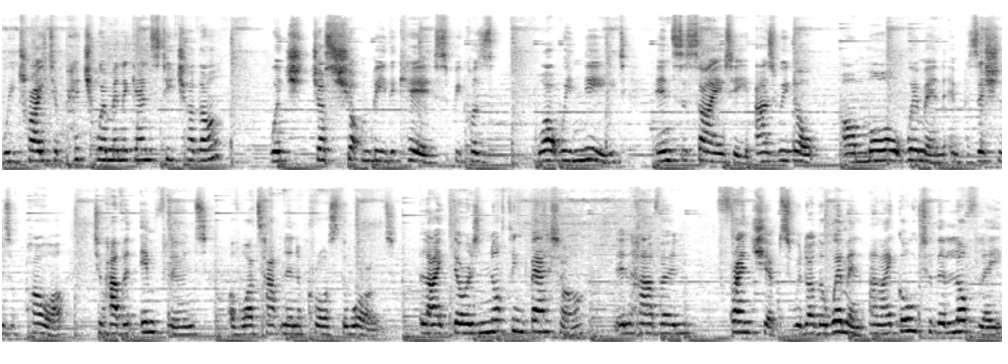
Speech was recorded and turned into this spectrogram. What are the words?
we try to pitch women against each other, which just shouldn't be the case because what we need in society, as we know, are more women in positions of power to have an influence of what's happening across the world. Like there is nothing better than having friendships with other women and I go to the lovely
